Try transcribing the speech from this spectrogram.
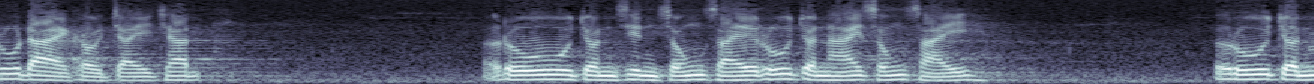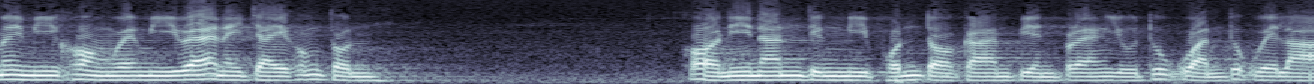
รู้ได้เข้าใจชัด รู้จนสิ้นสงสัย รู้จนหายสงสัย รู้จนไม่มีข้องแวงมีแวะในใจของตน ข้อนี้นั้นจึงมีผลต่อการเปลี่ยนแปลงอยู่ทุกวันทุกเวลา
